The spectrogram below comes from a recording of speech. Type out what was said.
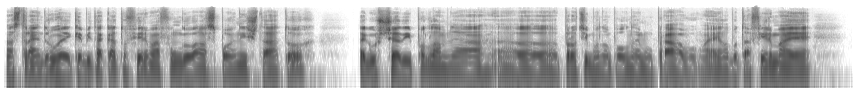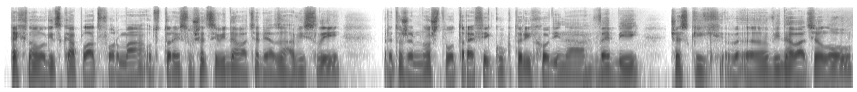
na strane druhej, keby takáto firma fungovala v Spojených štátoch, tak už čelí podľa mňa e, protimonopolnému právu. Hej, lebo tá firma je technologická platforma, od ktorej sú všetci vydavatelia závislí. Pretože množstvo trafiku, ktorý chodí na weby českých e, vydavateľov,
